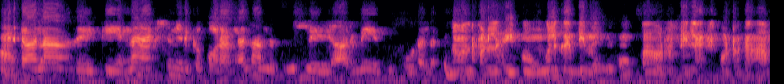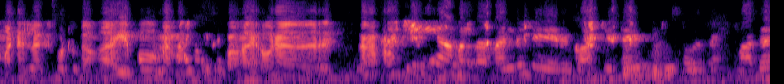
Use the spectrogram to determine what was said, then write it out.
பட் ஆனா அதுக்கு என்ன ஆக்ஷன் எடுக்க போறாங்கன்னு அந்த குரூப்ல யாருமே எதுவும் போடல இது பண்ணல இப்போ உங்களுக்கு எப்படி மேம் அப்பா ஒரு ஃபிஃப்டி லேக்ஸ் போட்டிருக்காங்க அம்மா டென் லேக்ஸ் போட்டிருக்காங்க எப்போ மேம் போட்டிருப்பாங்க ஒரு Actually, அவங்க வந்து got retired in 2000. Mother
